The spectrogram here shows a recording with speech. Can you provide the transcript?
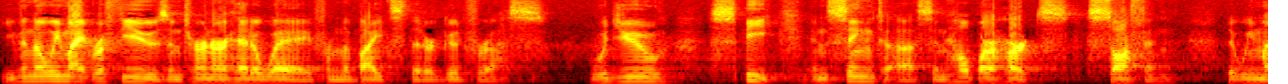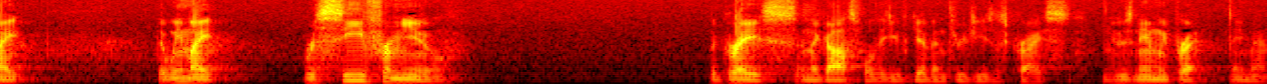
Even though we might refuse and turn our head away from the bites that are good for us, would you speak and sing to us and help our hearts soften that we might that we might receive from you the grace and the gospel that you've given through Jesus Christ. In whose name we pray. Amen.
